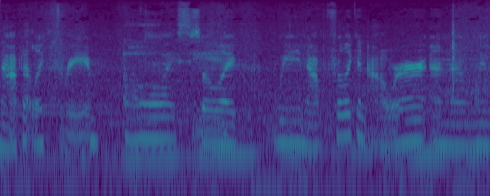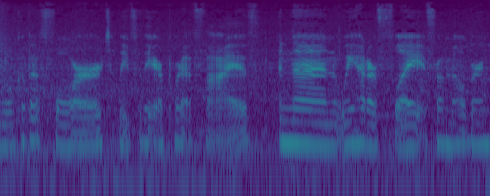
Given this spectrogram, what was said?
napped at like three. Oh, I see. So like we napped for like an hour and then we woke up at four to leave for the airport at five. And then we had our flight from Melbourne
